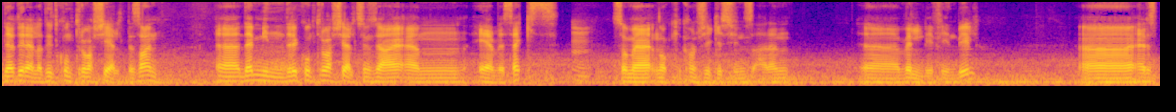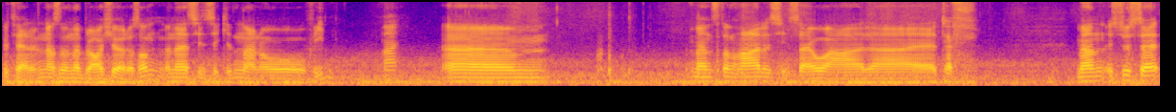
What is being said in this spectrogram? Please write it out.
Det er et relativt kontroversielt design. Eh, Det er mindre kontroversielt, syns jeg, enn EV6. Som jeg nok kanskje ikke syns er en eh, veldig fin bil. Eh, jeg respekterer den. altså Den er bra å kjøre og sånn, men jeg syns ikke den er noe fin. Nei. Eh, mens den her syns jeg jo er eh, tøff. Men hvis du ser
